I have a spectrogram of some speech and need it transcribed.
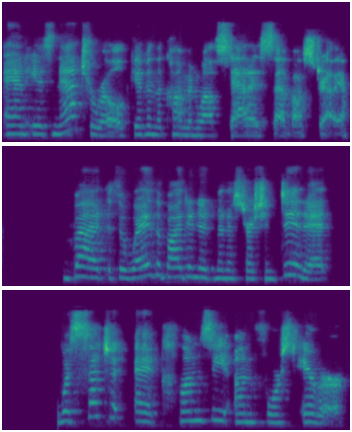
and is natural given the Commonwealth status of Australia. But the way the Biden administration did it was such a, a clumsy, unforced error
